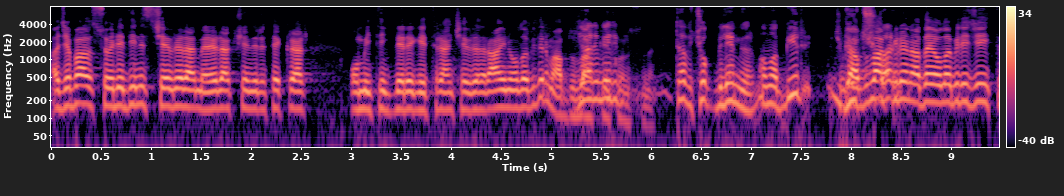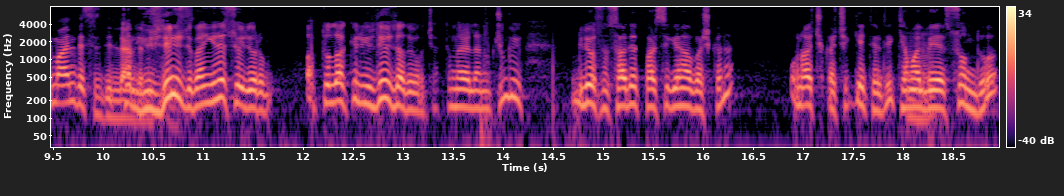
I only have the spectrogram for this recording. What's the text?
Acaba söylediğiniz çevreler Meral Akşener'i tekrar o mitinglere getiren çevreler aynı olabilir mi Abdullah Gül benim- konusunda? Tabii çok bilemiyorum ama bir Çünkü Abdullah. Gül'ün aday olabileceği ihtimalini de siz Tabii dillendirdiniz. yüzde yüzdü. Ben yine söylüyorum. Abdullah Gül yüzde yüz aday olacaktı Meral Hanım. Çünkü biliyorsun Saadet Partisi Genel Başkanı onu açık açık getirdi. Kemal Bey'e sundu.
